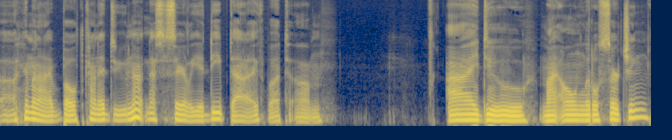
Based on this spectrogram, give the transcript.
a, a him and I both kind of do not necessarily a deep dive, but um I do my own little searching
